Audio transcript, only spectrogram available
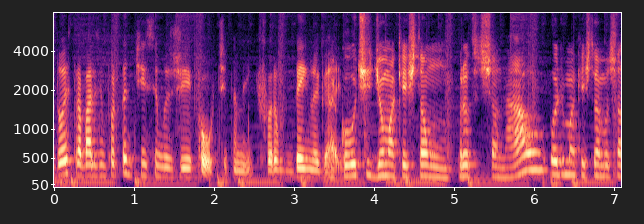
dois trabalhos importantíssimos de coach também, que foram bem legais. É coach de uma questão profissional ou de uma questão emocional?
